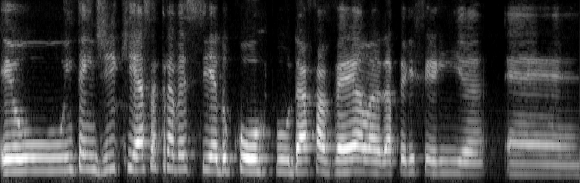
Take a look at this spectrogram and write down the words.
Eu entendi que essa travessia do corpo, da favela, da periferia é,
